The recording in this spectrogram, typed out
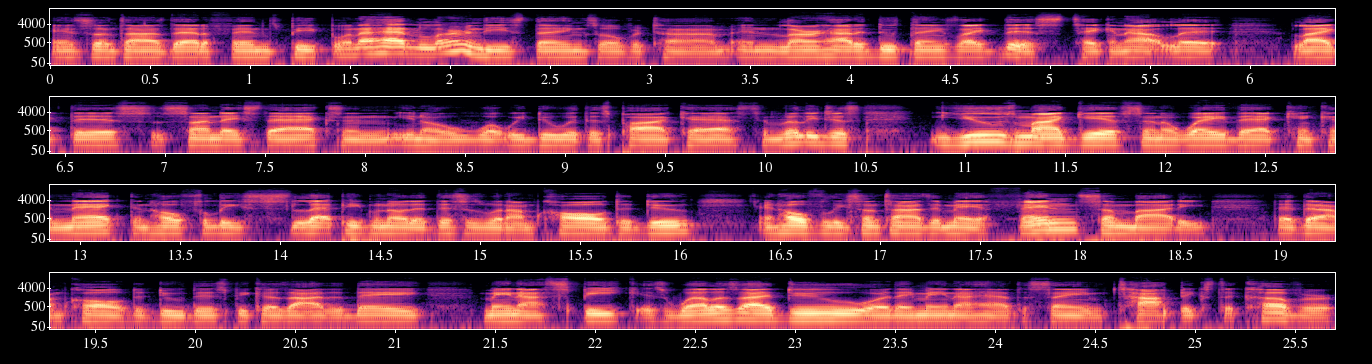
and sometimes that offends people. And I had to learn these things over time and learn how to do things like this, take an outlet like this, Sunday Stacks, and you know what we do with this podcast, and really just use my gifts in a way that can connect and hopefully let people know that this is what I'm called to do. And hopefully, sometimes it may offend somebody that, that I'm called to do this because either they may not speak as well as I do or they may not have the same topics to cover,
